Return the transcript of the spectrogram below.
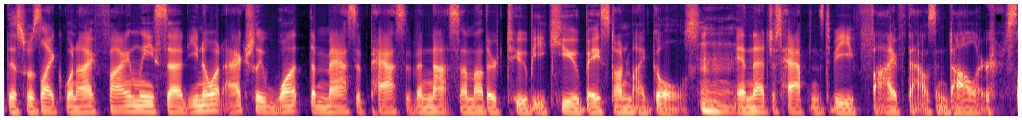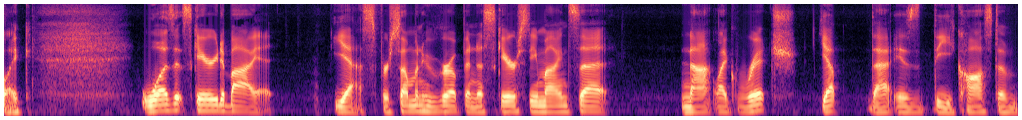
This was like when I finally said, you know what, I actually want the massive passive and not some other tube EQ based on my goals. Mm-hmm. And that just happens to be $5,000. like, was it scary to buy it? Yes. For someone who grew up in a scarcity mindset, not like rich, yep, that is the cost of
